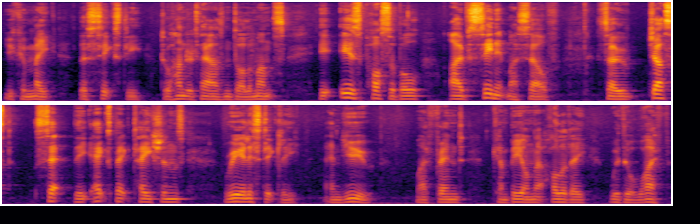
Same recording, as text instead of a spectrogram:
you can make the 60 to $100,000 months. It is possible. I've seen it myself. So just set the expectations realistically and you, my friend, can be on that holiday with your wife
